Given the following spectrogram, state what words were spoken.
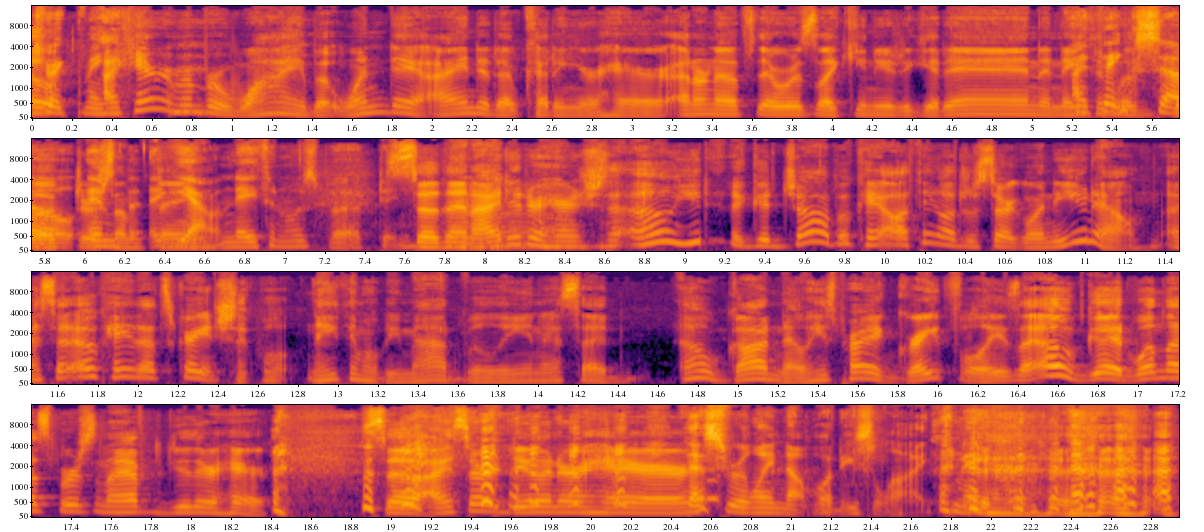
he tricked me. I can't remember why, but one day I ended up cutting your hair. I don't know if there was like you needed to get in, and Nathan was so. booked or and, uh, something. yeah, Nathan was booked. and- So then I did her hair, and she said, "Oh, you did a good job. Okay, I think I'll just start going to you now." I said, "Okay, that's great." She's like, "Well, Nathan will be mad, will he?" And I said, "Oh God, no. He's probably grateful." He's like, "Oh, good. One less person I have to do their hair." so I started doing her hair. that's really not what he's like.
